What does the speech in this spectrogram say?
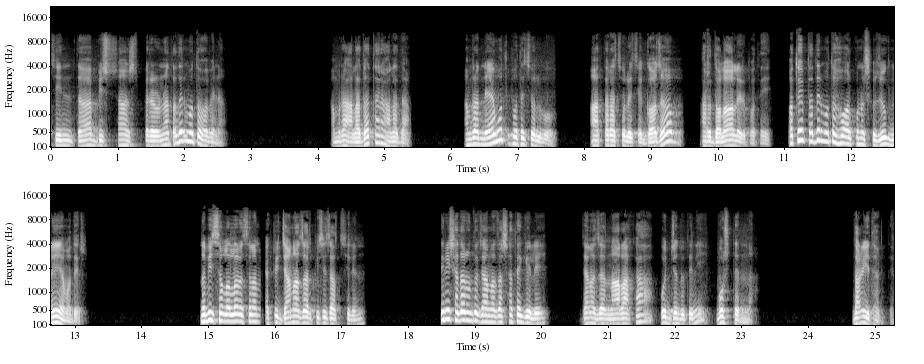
চিন্তা, বিশ্বাস, প্রেরণা তাদের মতো হবে না। আমরা আলাদা, তারা আলাদা। আমরা নিয়ামত পথে চলবো। আর তারা চলেছে গজব আর দলালের পথে। অতএব তাদের মতো হওয়ার কোনো সুযোগ নেই আমাদের। নবী সাল্লা সাল্লাম একটি জানাজার পিছিয়ে যাচ্ছিলেন। তিনি সাধারণত জানাজার সাথে গেলে জানাজা না রাখা পর্যন্ত তিনি বসতেন না। দাঁড়িয়ে থাকতেন।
